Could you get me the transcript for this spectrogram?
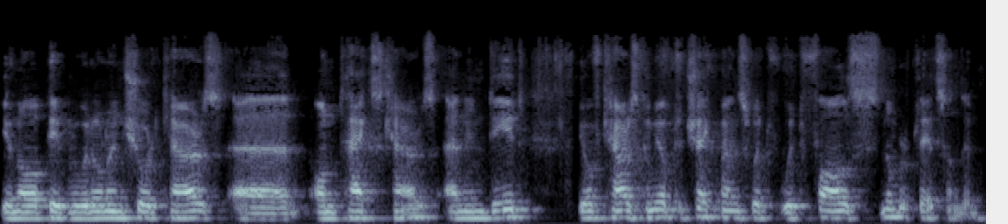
you know, people with uninsured cars, uh, untaxed cars, and indeed, you have cars coming up to checkpoints with, with false number plates on them.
